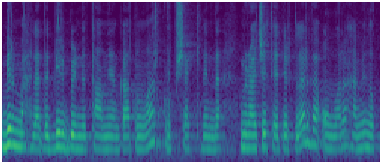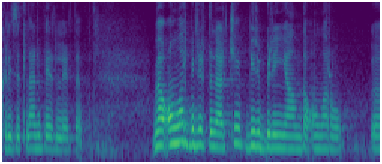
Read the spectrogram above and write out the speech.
bir məhəllədə bir-birini tanıyan qadınlar qrup şəklində müraciət edirdilər və onlara həmin o kreditlər verilirdi. Və onlar bilirdilər ki, bir-birinin yanında onlar o ə, e,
